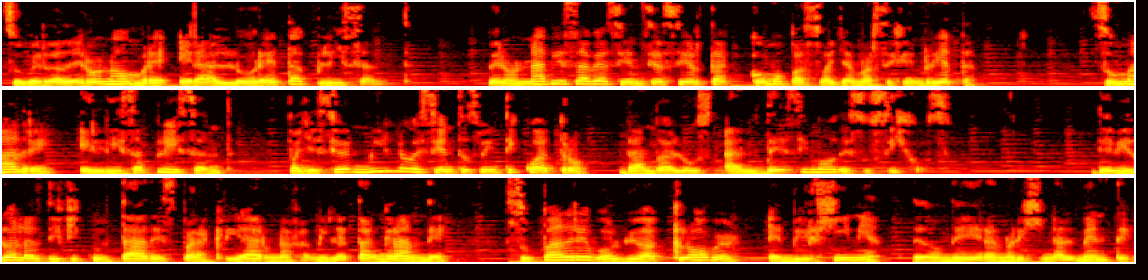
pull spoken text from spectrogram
Su verdadero nombre era Loretta Pleasant, pero nadie sabe a ciencia cierta cómo pasó a llamarse Henrietta. Su madre, Elisa Pleasant, falleció en 1924 dando a luz al décimo de sus hijos. Debido a las dificultades para criar una familia tan grande, su padre volvió a Clover, en Virginia, de donde eran originalmente.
